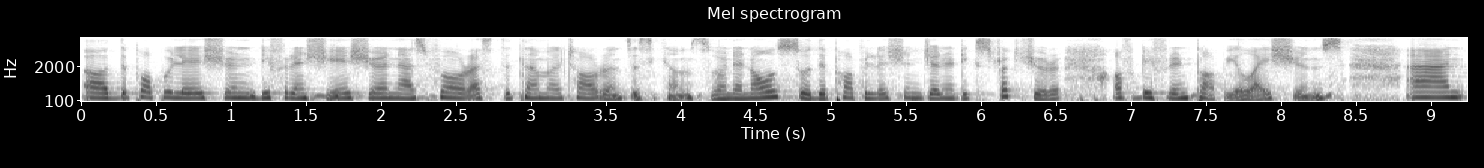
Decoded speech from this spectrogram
uh, the population differentiation as far as the thermal tolerance is concerned, and also the population genetic structure of different populations. And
